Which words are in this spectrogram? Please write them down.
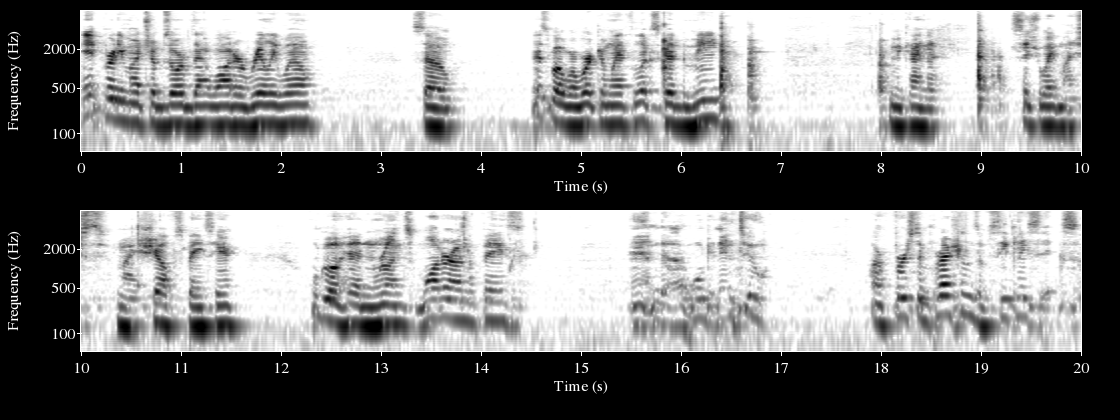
It pretty much absorbed that water really well. So this is what we're working with. Looks good to me. Let me kind of situate my my shelf space here. We'll go ahead and run some water on the face, and uh, we'll get into our first impressions of CK6.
